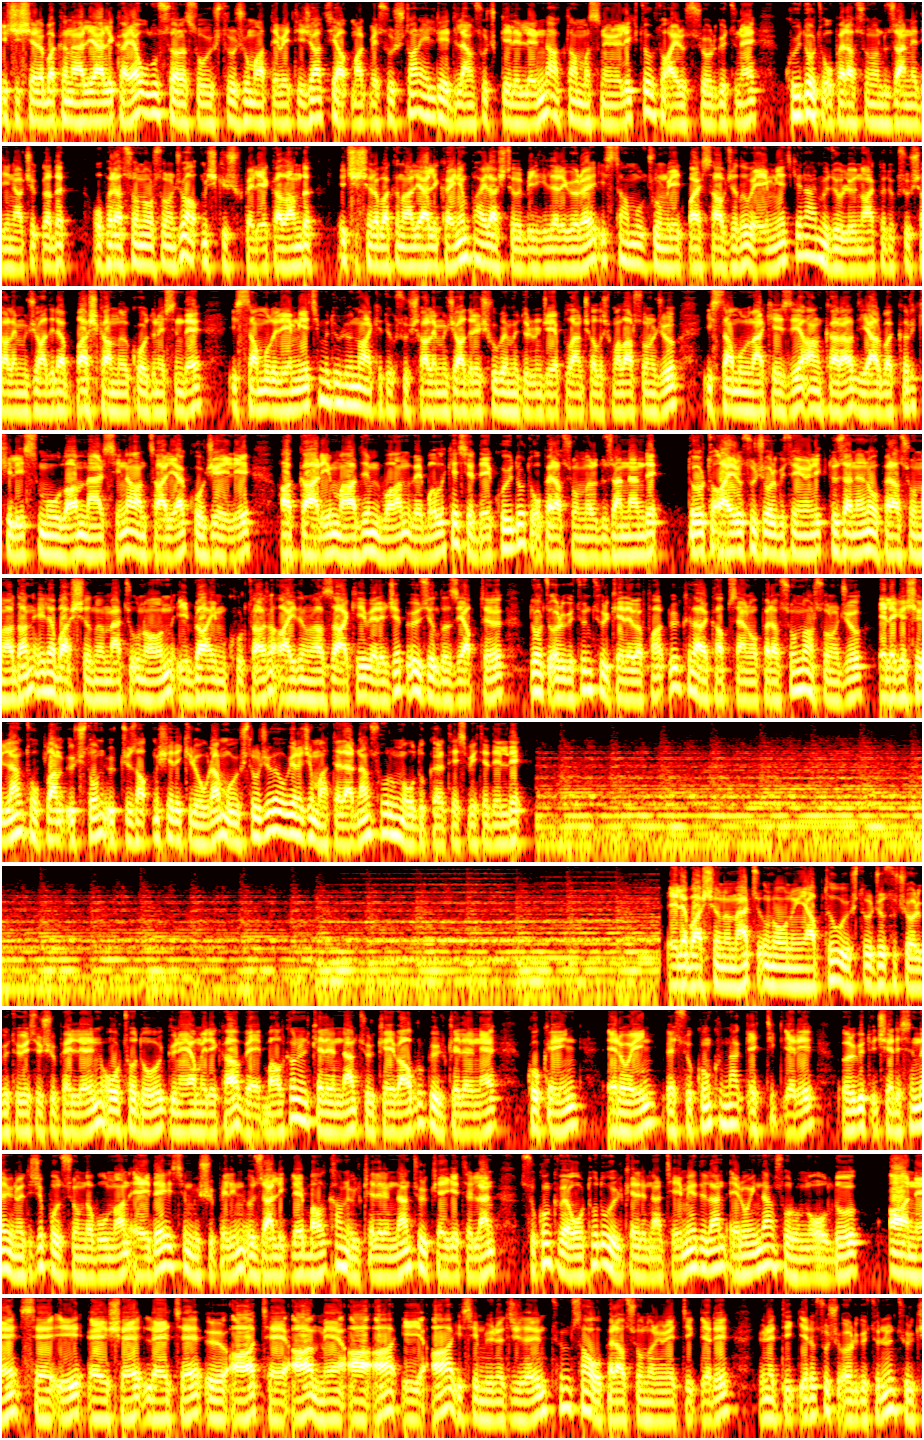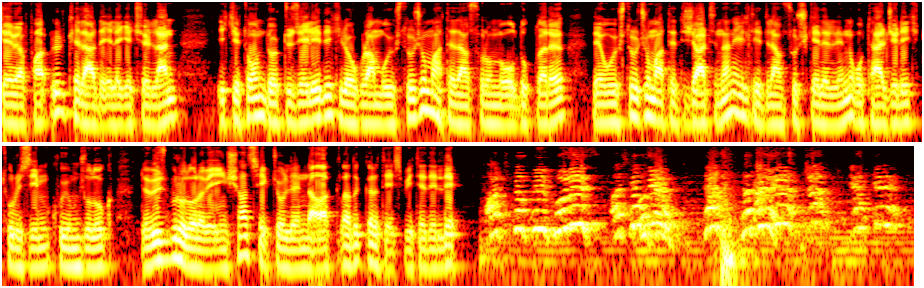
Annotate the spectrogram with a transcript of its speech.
İçişleri Bakanı Ali Yerlikaya, uluslararası uyuşturucu madde ve ticaret yapmak ve suçtan elde edilen suç gelirlerinin aklanmasına yönelik 4 ayrı suç örgütüne Kuyu 4 operasyonu düzenlediğini açıkladı. Operasyonlar sonucu 62 şüpheli yakalandı. İçişleri Bakanı Ali Yerlikaya'nın paylaştığı bilgilere göre İstanbul Cumhuriyet Başsavcılığı ve Emniyet Genel Müdürlüğü Narkotik Suçlarla Mücadele Başkanlığı koordinesinde İstanbul İl Emniyet Müdürlüğü Narkotik Suçlarla Mücadele Şube Müdürlüğü'nce yapılan çalışmalar sonucu İstanbul merkezli Ankara, Diyarbakır, Kilis, Muğla, Mersin, Antalya, Kocaeli, Hakkari, Mardin, Van ve Balıkesir'de Kuyu 4 operasyonları düzenlendi. Dört ayrı suç örgütüne yönelik düzenlenen operasyonlardan ele başlığını Mert Unoğ'un, İbrahim Kurtar, Aydın Razaki ve Recep Özyıldız yaptığı dört örgütün Türkiye'de ve farklı ülkeler kapsayan operasyonlar sonucu ele geçirilen toplam 3 ton 367 kilogram uyuşturucu ve uyarıcı maddelerden sorumlu oldukları tespit edildi. Elebaşkanı Mert Unoğlu'nun yaptığı uyuşturucu suç örgütü üyesi şüphelilerin Orta Doğu, Güney Amerika ve Balkan ülkelerinden Türkiye ve Avrupa ülkelerine kokain, eroin ve sukunk naklettikleri örgüt içerisinde yönetici pozisyonda bulunan ED isimli şüphelinin özellikle Balkan ülkelerinden Türkiye'ye getirilen sukunk ve Orta Doğu ülkelerinden temin edilen eroinden sorumlu olduğu AN, SI, EŞ, LT, ÖA, TA, MAA, İA isimli yöneticilerin tüm sağ operasyonları yönettikleri, yönettikleri suç örgütünün Türkiye ve farklı ülkelerde ele geçirilen 2 ton 457 kilogram uyuşturucu maddeden sorumlu oldukları ve uyuşturucu madde ticaretinden elde edilen suç gelirlerinin otelcilik, turizm, kuyumculuk, döviz büroları ve inşaat sektörlerinde akladıkları tespit edildi. Aç kapıyı polis! Aç kapıyı! Yat! Yat! Yat! Yat! Yat yere!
